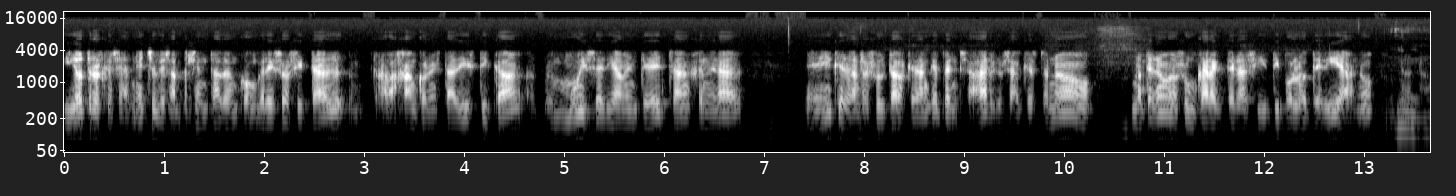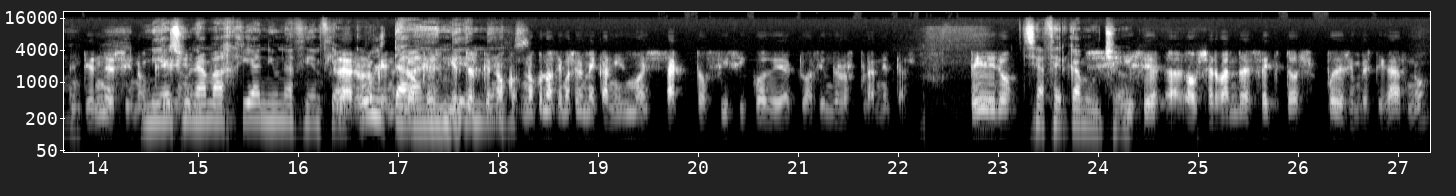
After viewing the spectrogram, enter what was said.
Y otros que se han hecho, que se han presentado en congresos y tal, trabajan con estadística muy seriamente hecha en general, ¿eh? y que dan resultados que dan que pensar. O sea, que esto no, no tenemos un carácter así tipo lotería, ¿no? No, no. ¿Entiendes? Sino ni es una magia ni una ciencia claro, oculta. Lo que, es cierto es que no, no, conocemos el mecanismo exacto físico de actuación de los planetas. Pero... Se acerca mucho. Y observando efectos puedes investigar, ¿no?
